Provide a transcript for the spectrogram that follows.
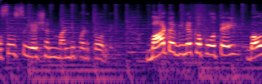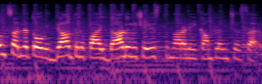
అసోసియేషన్ మండిపడుతోంది. మాట వినకపోతే బౌన్సర్లతో విద్యార్థులపై దాడులు చేయిస్తున్నారని కంప్లైంట్ చేశారు.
